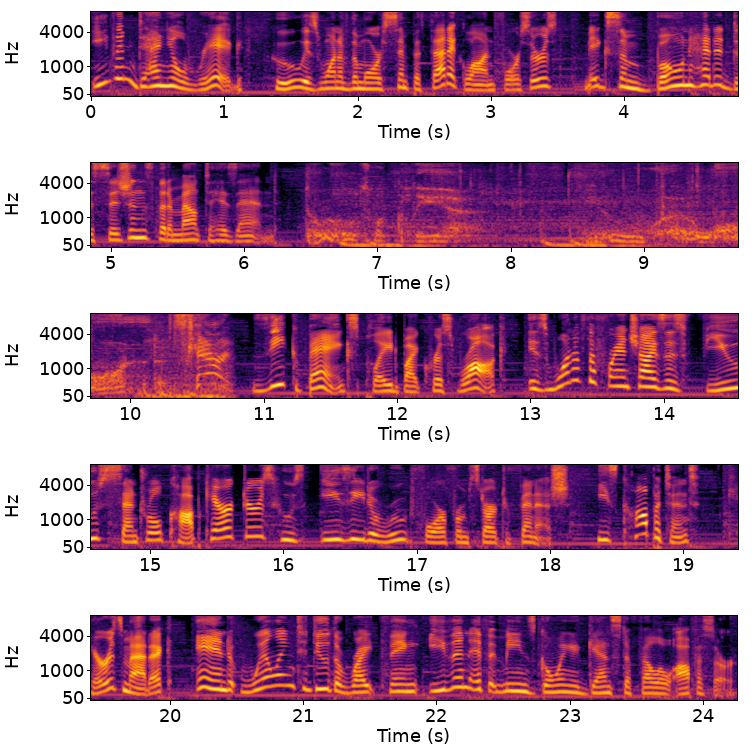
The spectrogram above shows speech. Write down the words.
Even Daniel Rigg, who is one of the more sympathetic law enforcers, makes some boneheaded decisions that amount to his end. The rules were clear. You. Scary! Zeke Banks, played by Chris Rock, is one of the franchise's few central cop characters who's easy to root for from start to finish. He's competent, charismatic, and willing to do the right thing even if it means going against a fellow officer.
